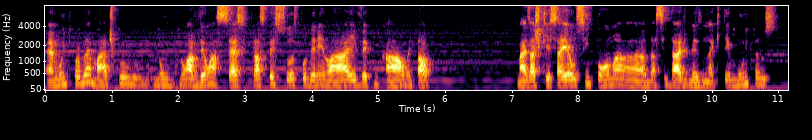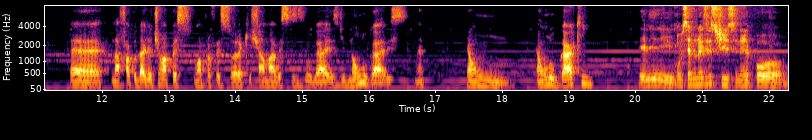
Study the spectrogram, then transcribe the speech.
é muito problemático não, não haver um acesso para as pessoas poderem ir lá e ver com calma e tal. Mas acho que isso aí é o sintoma da cidade mesmo, né? Que tem muitas. É, na faculdade eu tinha uma, pessoa, uma professora que chamava esses lugares de não lugares, né? É um, é um lugar que ele. Como se ele não existisse, né? Tipo,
